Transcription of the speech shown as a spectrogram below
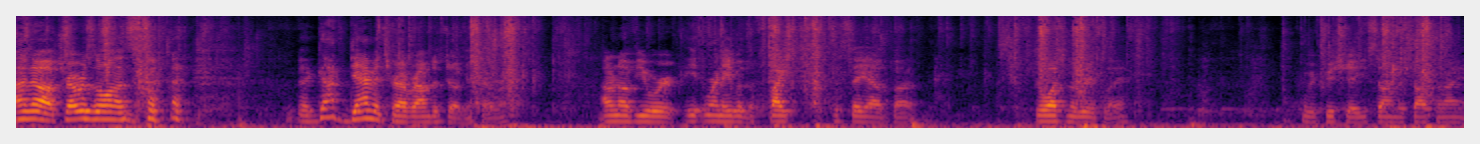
I know, Trevor's the one that's. God damn it, Trevor! I'm just joking, Trevor. I don't know if you were weren't able to fight to stay up, but you're watching the replay. We appreciate you selling the out tonight.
